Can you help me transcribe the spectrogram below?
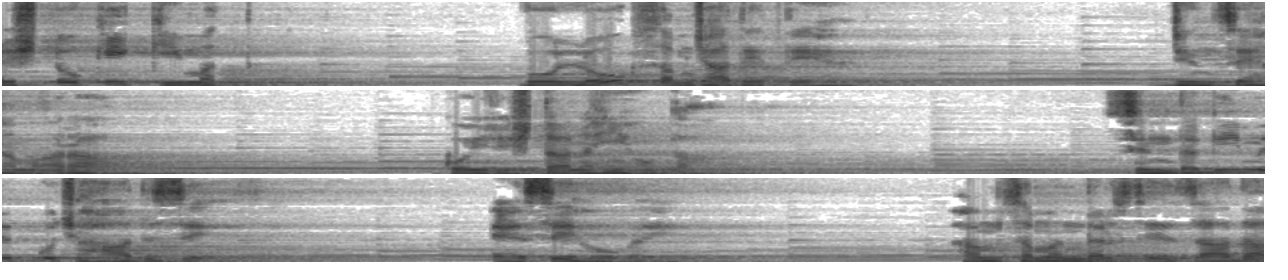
रिश्तों की कीमत वो लोग समझा देते हैं। जिनसे हमारा कोई रिश्ता नहीं होता। ज़िंदगी में कुछ हादसे ऐसे हो गए। हम समंदर से ज़्यादा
